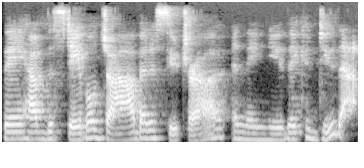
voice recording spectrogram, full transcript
they have the stable job at Asutra and they knew they could do that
